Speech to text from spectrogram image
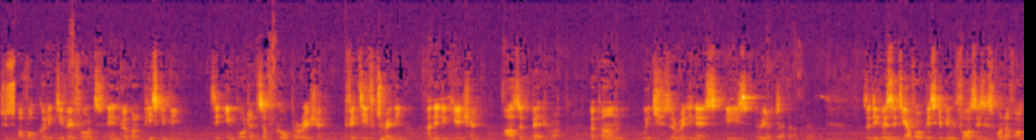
to of our collective efforts in global peacekeeping. The importance of cooperation, effective training, and education are the bedrock upon which the readiness is built. The diversity of our peacekeeping forces is one of our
